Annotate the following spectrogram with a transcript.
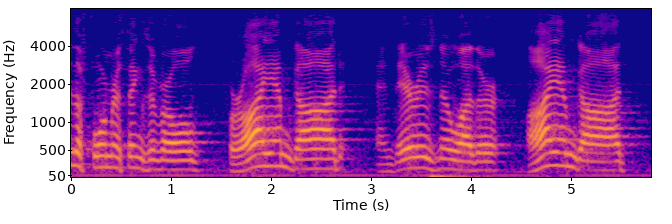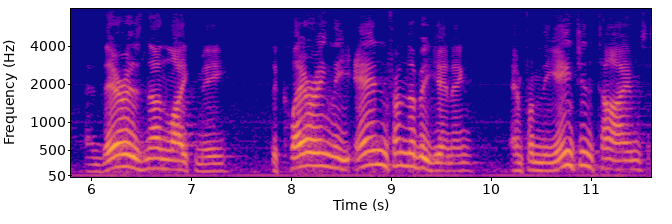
the former things of old, for I am God, and there is no other. I am God, and there is none like me, declaring the end from the beginning and from the ancient times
